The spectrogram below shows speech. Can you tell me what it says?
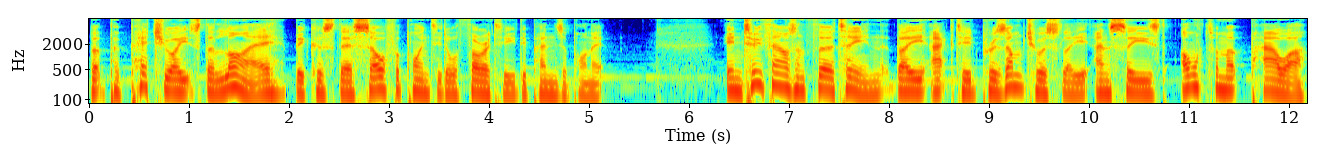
but perpetuates the lie because their self appointed authority depends upon it. In 2013, they acted presumptuously and seized ultimate power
